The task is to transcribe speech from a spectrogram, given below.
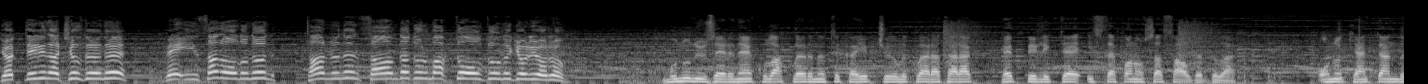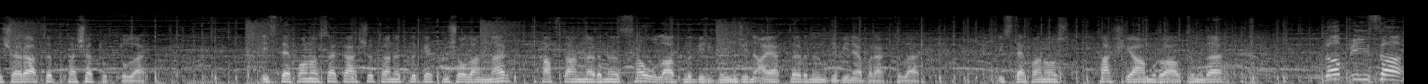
göklerin açıldığını ve insanoğlunun Tanrı'nın sağında durmakta olduğunu görüyorum. bunun üzerine kulaklarını tıkayıp çığlıklar atarak hep birlikte İstefanos'a saldırdılar. Onu kentten dışarı atıp taşa tuttular. İstefanos'a karşı tanıklık etmiş olanlar kaftanlarını Saul adlı bir gencin ayaklarının dibine bıraktılar. İstefanos taş yağmuru altında Rab İsa,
